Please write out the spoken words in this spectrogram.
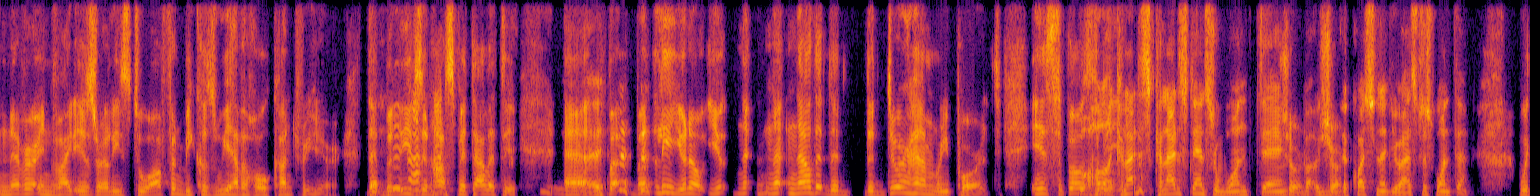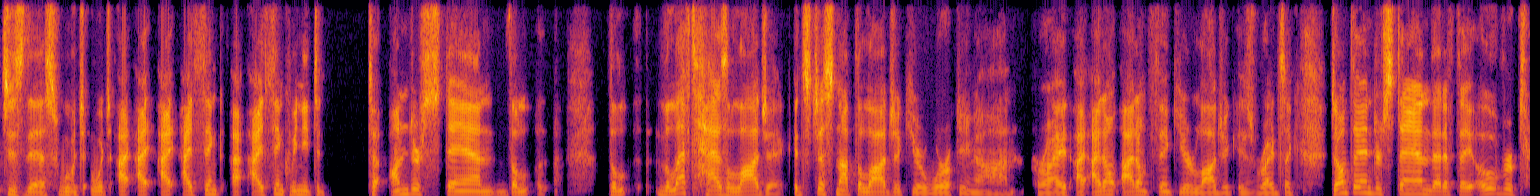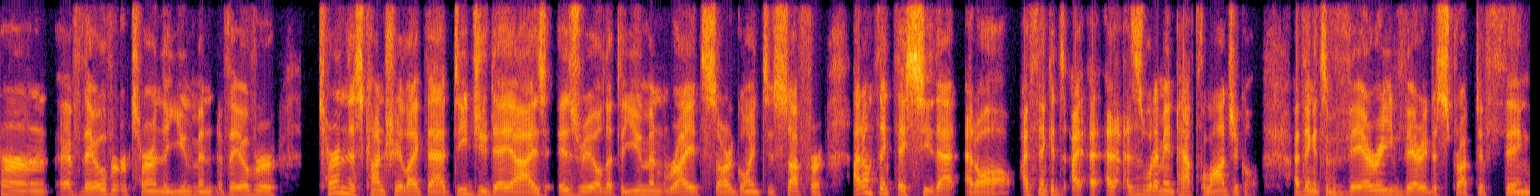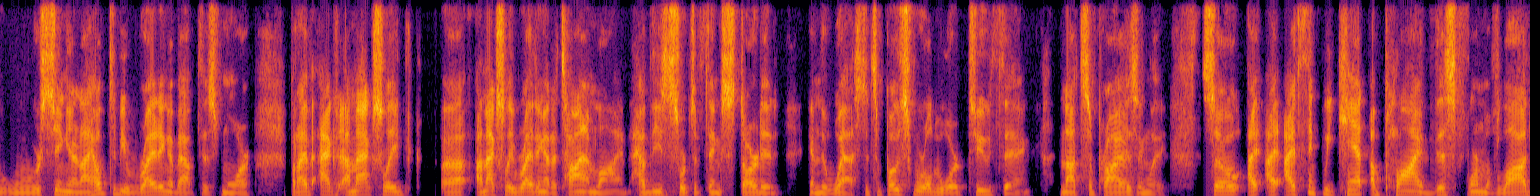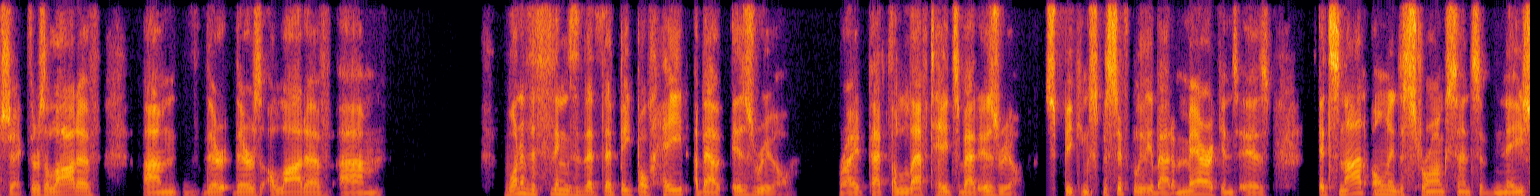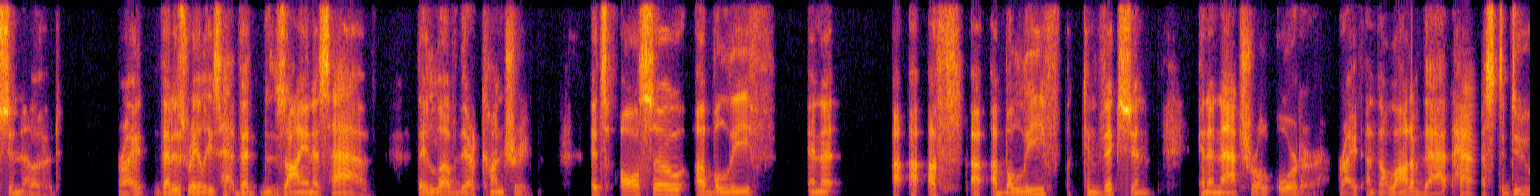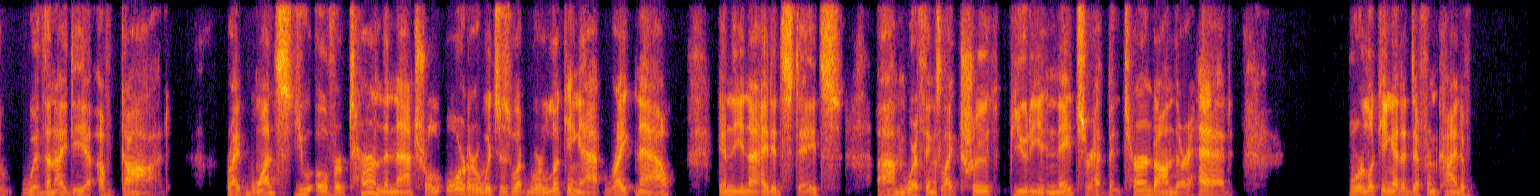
never invite Israelis too often because we have a whole country here that believes in hospitality. Uh, but but Lee, you know, you n- n- now that the the Durham report is supposed. Well, hold be- on, can I just can I just answer one thing? Sure, sure. The question that you asked, just one thing, which is this, which which I I I think I think we need to to understand the the the left has a logic. It's just not the logic you're working on, right? I, I don't I don't think your logic is right. It's like, don't they understand that if they overturn if they overturn the human if they over turn this country like that, de-Judaize Israel, that the human rights are going to suffer. I don't think they see that at all. I think it's, I, I, this is what I mean, pathological. I think it's a very, very destructive thing we're seeing here. And I hope to be writing about this more, but I've, I'm actually, uh, I'm actually writing at a timeline how these sorts of things started in the West. It's a post World War II thing, not surprisingly. So I, I, I think we can't apply this form of logic. There's a lot of um, there there's a lot of um, one of the things that that people hate about Israel, right? That the left hates about Israel, speaking specifically about Americans, is it's not only the strong sense of nationhood, right? That Israelis have, that Zionists have. They love their country. It's also a belief and a a, a, a belief, a conviction in a natural order, right? And a lot of that has to do with an idea of God, right? Once you overturn the natural order, which is what we're looking at right now in the United States, um, where things like truth, beauty, and nature have been turned on their head, we're looking at a different kind of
